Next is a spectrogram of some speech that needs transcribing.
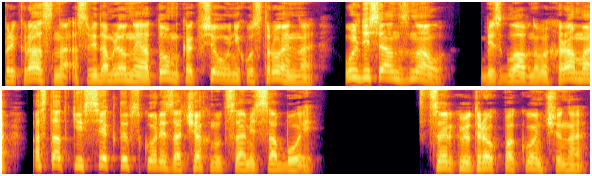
Прекрасно осведомленный о том, как все у них устроено, Ульдисян знал, без главного храма остатки секты вскоре зачахнут сами собой. С церковью трех покончено,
